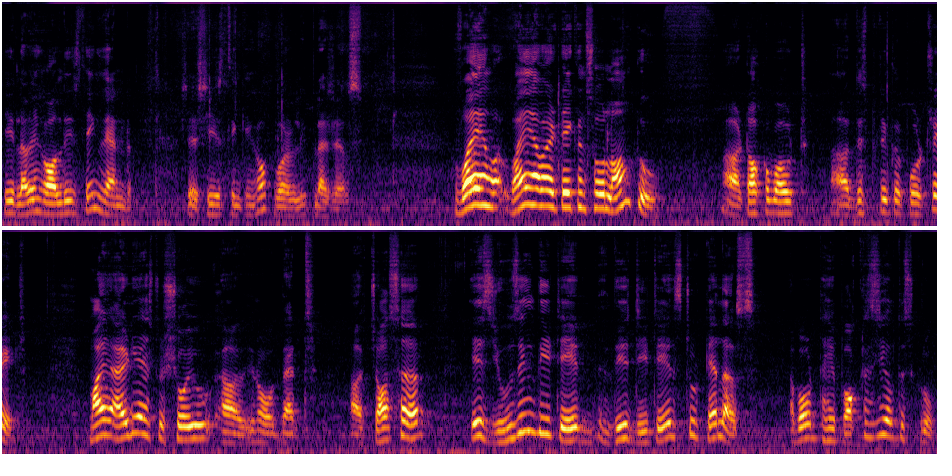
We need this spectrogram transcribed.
she is loving all these things, and she, she is thinking of worldly pleasures. Why why have I taken so long to uh, talk about uh, this particular portrait? My idea is to show you, uh, you know, that uh, Chaucer is using these details to tell us about the hypocrisy of this group.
